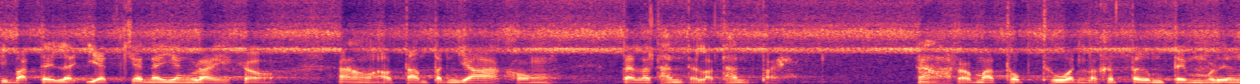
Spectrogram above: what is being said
ฏิบัติได้ละเอียดแค่ไหนอย่างไรก็ อาเอาตามปัญญาของแต่ละท่านแต่ละท่านไปอ้าวเรามาทบทวนแล้วก็เติมเต็มเรื่อง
